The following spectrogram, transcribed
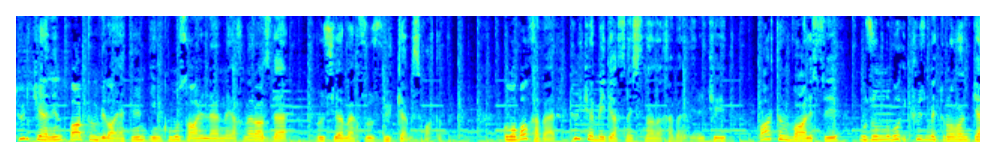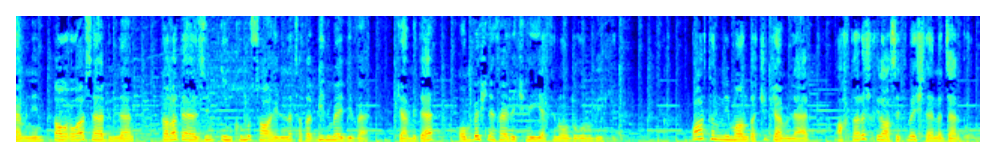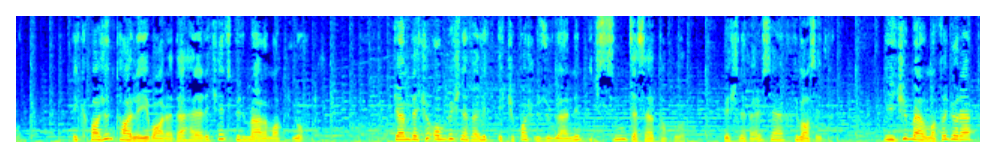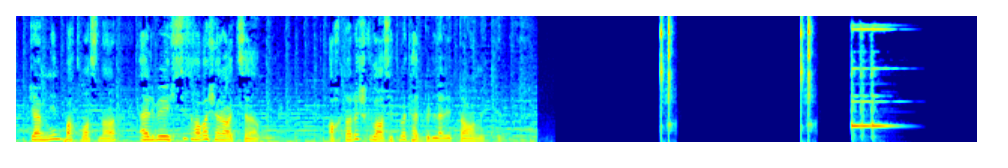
Türkiyənin Bartın vilayətinin İnkumu sahillərinə yaxın ərazidə Rusiyaya məxsus yük gəmisi batıb. Qlobal xəbər Türkiyə mediasına istinadən xəbər verir ki, Bartın valisi uzunluğu 200 metr olan gəminin dalğalar səbəbindən Qara dənizin İnkumu sahilinə çata bilmədiyi və gəmidə 15 nəfərlik heyətin olduğunu bildirdi. Bartın limanındakı gəmilər axtarış xilasetmə işlərinə cəlb olunub. Ekipajın taleyi barədə hələlik heç bir məlumat yoxdur. Gəmidəki 15 nəfərlik ekipaj üzvlərinin ikisinin cəsədi tapılıb, 5 nəfər isə xilas edilib. İlkin məlumata görə gəminin batmasına əlverişsiz hava şəraiti səbəb olub. Axtarış xilasetmə tədbirləri davam etdirilir.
